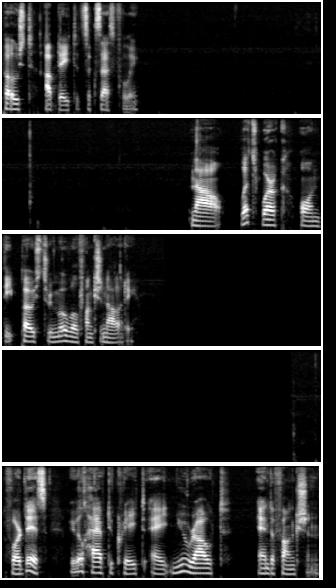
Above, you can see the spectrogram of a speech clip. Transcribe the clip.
post updated successfully. Now let's work on the post removal functionality. For this, we will have to create a new route and a function.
